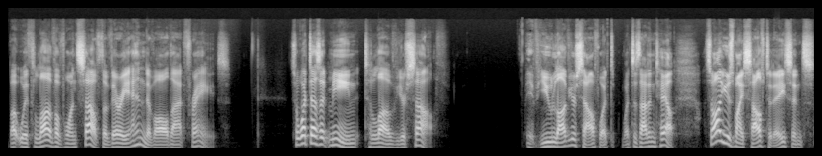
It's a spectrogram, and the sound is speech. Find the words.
but with love of oneself, the very end of all that phrase. So, what does it mean to love yourself? If you love yourself, what, what does that entail? So I'll use myself today since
